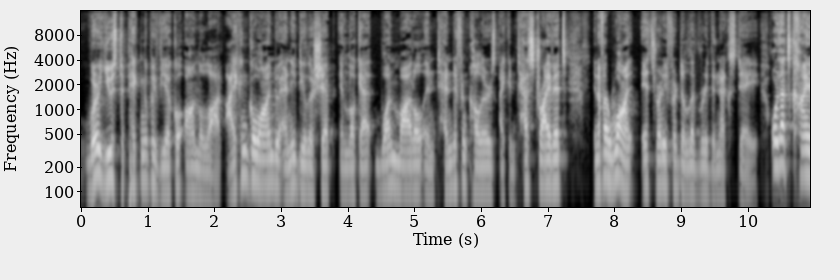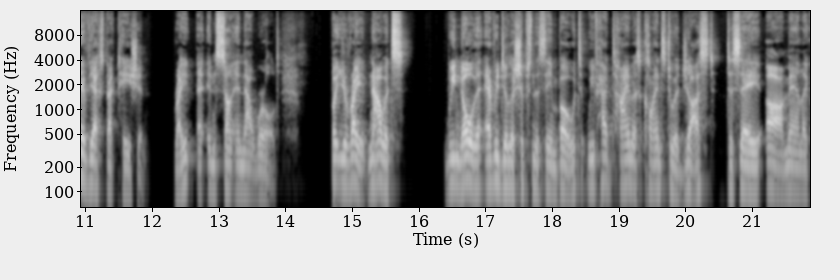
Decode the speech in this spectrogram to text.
we're used to picking up a vehicle on the lot. I can go on to any dealership and look at one model in 10 different colors. I can test drive it. And if I want, it's ready for delivery the next day. Or that's kind of the expectation, right? In some in that world. But you're right. Now it's we know that every dealership's in the same boat. We've had time as clients to adjust to say, oh man, like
